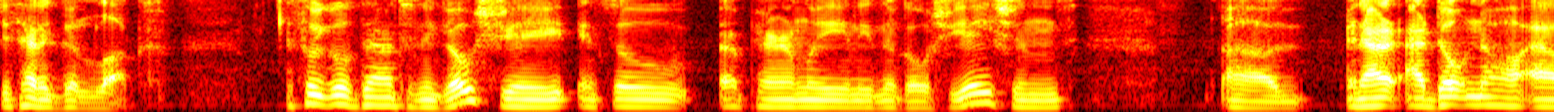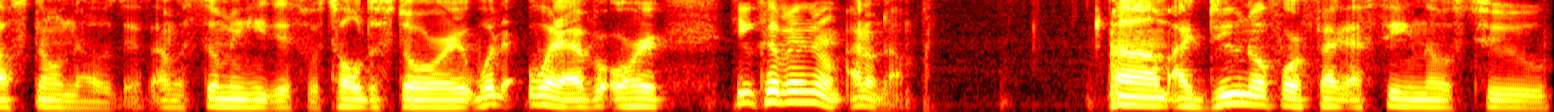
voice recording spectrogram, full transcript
just, had a good luck. So he goes down to negotiate, and so apparently in these negotiations, uh, and I, I don't know how Al Snow knows this. I'm assuming he just was told the story, what, whatever, or he come in the room. I don't know. Um, I do know for a fact I've seen those two,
